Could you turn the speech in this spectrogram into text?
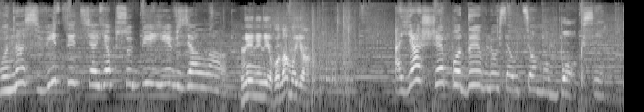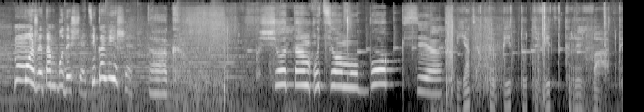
Вона світиться, я б собі її взяла. Ні, ні, ні, вона моя. А я ще подивлюся у цьому боксі. Може, там буде ще цікавіше. Так. Що там у цьому боксі? Як тобі тут відкривати?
